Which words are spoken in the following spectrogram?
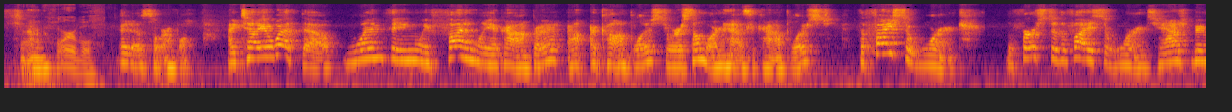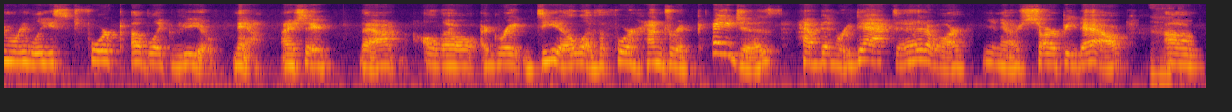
So Horrible. it is horrible. I tell you what, though, one thing we finally accompli- uh, accomplished, or someone has accomplished, the FISA warrant. The first of the FISA warrants has been released for public view. Now, I say that, although a great deal of the 400 pages have been redacted or, you know, sharpied out, um,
